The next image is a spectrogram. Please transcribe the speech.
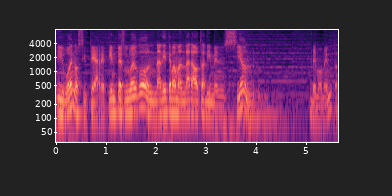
Y bueno, si te arrepientes luego, nadie te va a mandar a otra dimensión. De momento.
